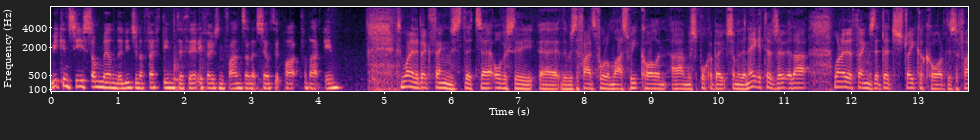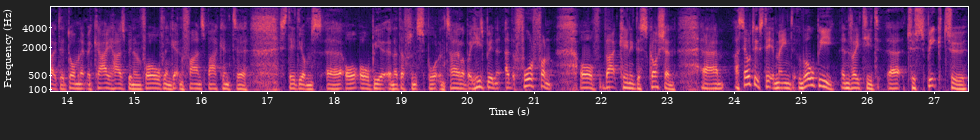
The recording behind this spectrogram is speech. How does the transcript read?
we can see somewhere in the region of 15 to 30,000 fans in at Celtic Park for that game. One of the big things that uh, obviously uh, there was the fans forum last week, Colin. Um, we spoke about some of the negatives out of that. One of the things that did strike a chord is the fact that Dominic McKay has been involved in getting fans back into stadiums, uh, albeit in a different sport entirely. But he's been at the forefront of that kind of discussion. Um, a Celtic state of mind will be invited uh, to speak to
